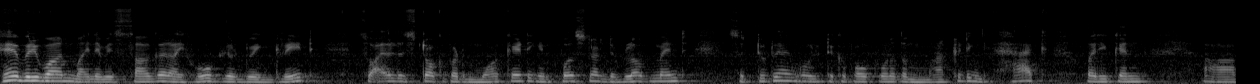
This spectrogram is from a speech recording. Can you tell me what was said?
Hey everyone, my name is Sagar. I hope you're doing great. So I always talk about marketing and personal development. So today I'm going to talk about one of the marketing hack where you can uh,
